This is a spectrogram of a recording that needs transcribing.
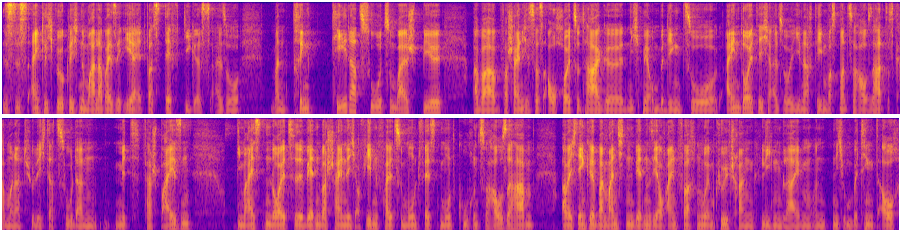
Es ist eigentlich wirklich normalerweise eher etwas Deftiges. Also man trinkt Tee dazu zum Beispiel, aber wahrscheinlich ist das auch heutzutage nicht mehr unbedingt so eindeutig. Also je nachdem, was man zu Hause hat, das kann man natürlich dazu dann mit verspeisen. Die meisten Leute werden wahrscheinlich auf jeden Fall zum Mondfest Mondkuchen zu Hause haben, aber ich denke, bei manchen werden sie auch einfach nur im Kühlschrank liegen bleiben und nicht unbedingt auch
